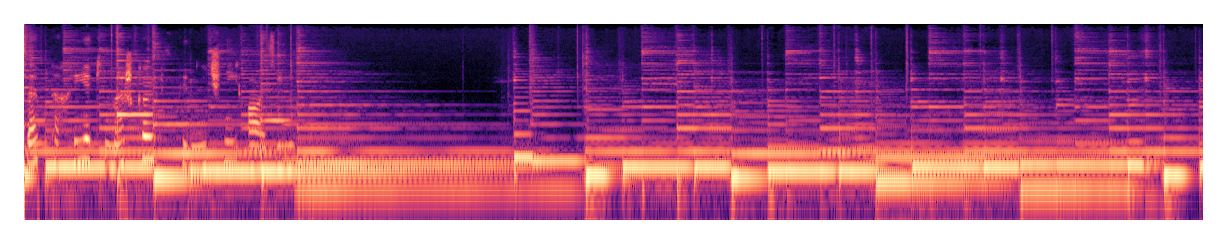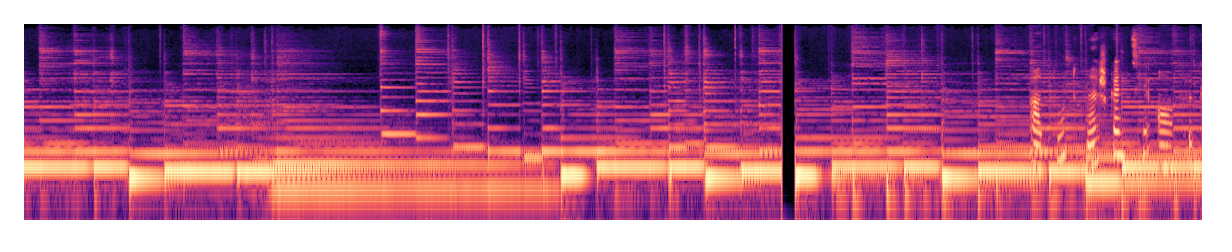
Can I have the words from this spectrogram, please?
Це птахи, які мешкають в Північній Азії. Мешканці Африки.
